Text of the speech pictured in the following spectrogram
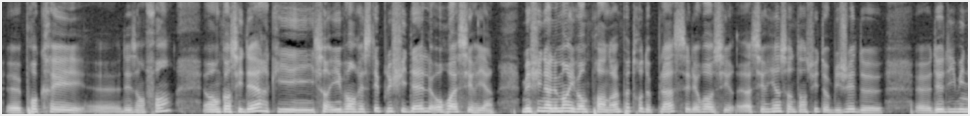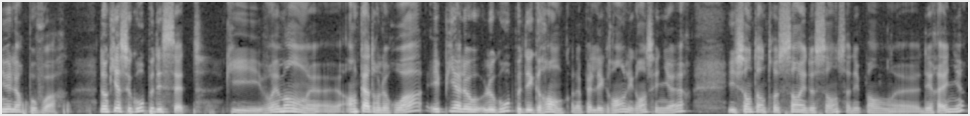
euh, procréer euh, des enfants, on considère qu'ils ils vont rester plus fidèles au roi assyrien. Mais finalement, ils vont prendre un peu trop de place et les rois assyriens sont ensuite obligés de, euh, de diminuer leur pouvoir. Donc il y a ce groupe des sept qui vraiment encadre le roi. Et puis il y a le, groupe des grands, qu'on appelle les grands, les grands seigneurs. Ils sont entre 100 et 200, ça dépend des règnes.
